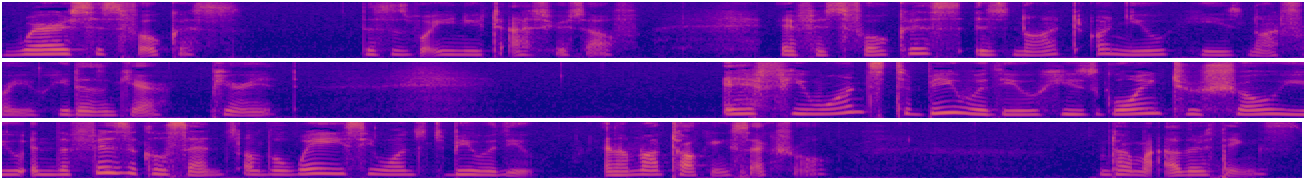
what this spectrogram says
Where is his focus? This is what you need to ask yourself. If his focus is not on you, he's not for you. He doesn't care. Period. If he wants to be with you, he's going to show you in the physical sense of the ways he wants to be with you. And I'm not talking sexual. I'm talking about other things.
